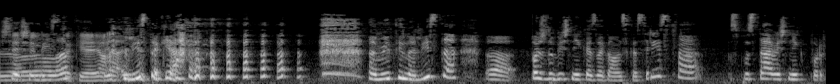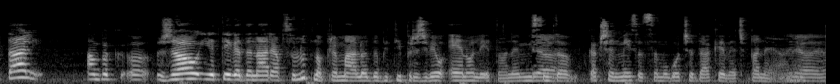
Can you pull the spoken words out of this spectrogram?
Še- še listek je, ja. ja listek, ja. Metina lista, uh, pač dobiš neka zagonska sredstva, spostaviš nek portal, ampak uh, žal je tega denarja absolutno premalo, da bi ti preživel eno leto. Ne? Mislim, Ja. ja. da kakšen mesec se mogoče da kaj več, pa ne. ne? Ja, ja.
